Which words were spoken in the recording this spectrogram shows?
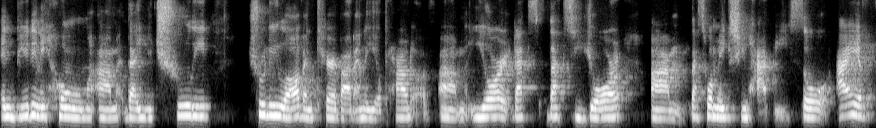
and building a home um, that you truly truly love and care about and that you're proud of. Um, your that's that's your um, that's what makes you happy. So I have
